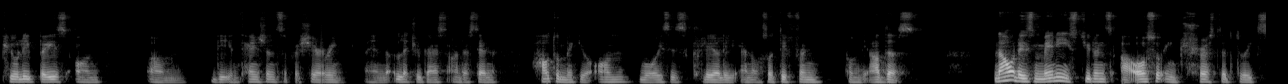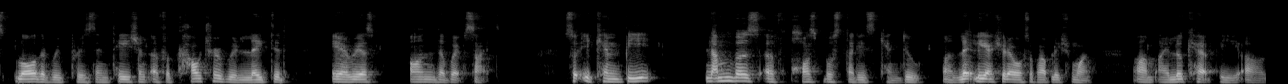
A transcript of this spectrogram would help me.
purely based on um, the intentions of sharing and let you guys understand how to make your own voices clearly and also different from the others. Nowadays, many students are also interested to explore the representation of a culture-related areas on the website. So it can be numbers of possible studies can do. Uh, lately, actually, I also published one. Um, I look at the uh,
